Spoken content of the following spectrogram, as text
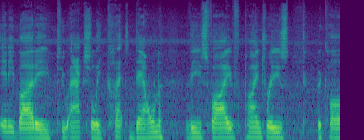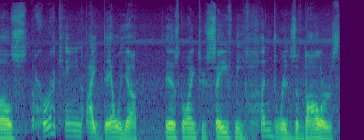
anybody to actually cut down these five pine trees because Hurricane Idalia is going to save me hundreds of dollars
